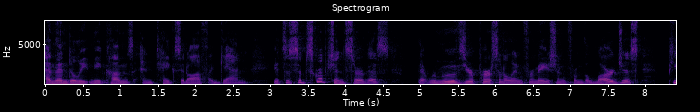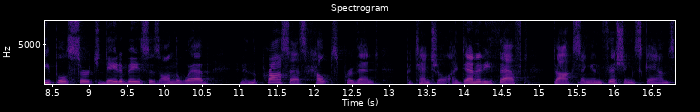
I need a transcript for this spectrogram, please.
and then Delete Me comes and takes it off again. It's a subscription service that removes your personal information from the largest people search databases on the web and in the process helps prevent potential identity theft, doxing, and phishing scams.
